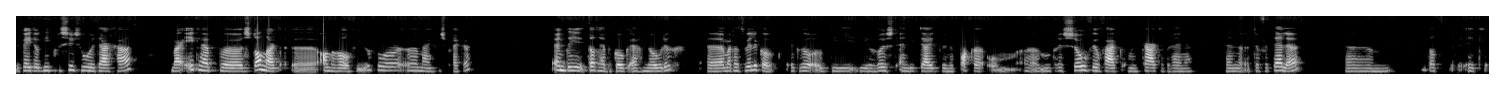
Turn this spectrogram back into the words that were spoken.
ik weet ook niet precies hoe het daar gaat. Maar ik heb standaard anderhalf uur voor mijn gesprekken. En die, dat heb ik ook echt nodig. Maar dat wil ik ook. Ik wil ook die, die rust en die tijd kunnen pakken om, want er is zoveel vaak om in kaart te brengen en te vertellen, um, dat ik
